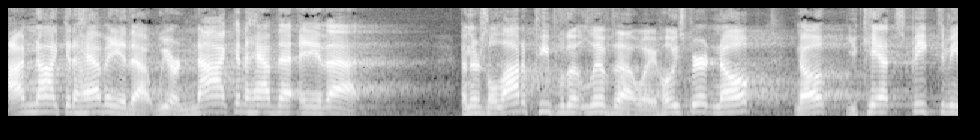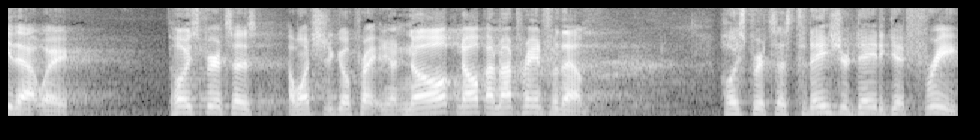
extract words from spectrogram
I'm not going to have any of that. We are not going to have that, any of that. And there's a lot of people that live that way. Holy Spirit, nope, nope, you can't speak to me that way. The Holy Spirit says, I want you to go pray. No, nope, nope, I'm not praying for them. Holy Spirit says, Today's your day to get free.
